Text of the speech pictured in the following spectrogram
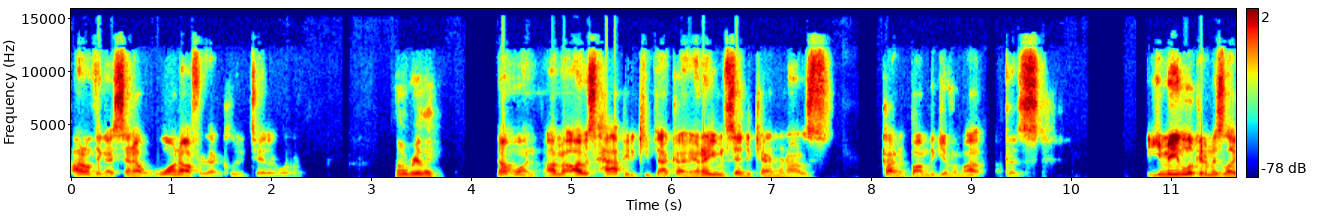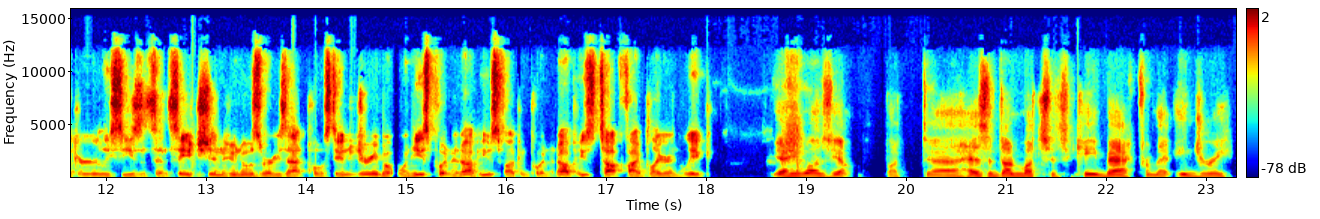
I don't think I sent out one offer that included Taylor Ward. Oh, really? Not one. I'm, I was happy to keep that guy. And I even said to Cameron, I was kind of bummed to give him up because you may look at him as like early season sensation. Who knows where he's at post injury? But when he's putting it up, he's fucking putting it up. He's a top five player in the league. Yeah, he was. Yep, but uh, hasn't done much since he came back from that injury.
